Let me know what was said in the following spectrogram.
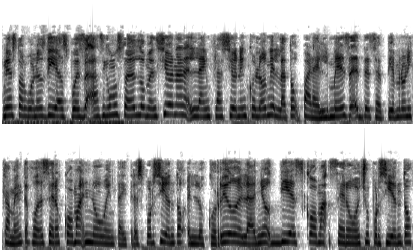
Néstor, buenos días. Pues así como ustedes lo mencionan, la inflación en Colombia, el dato para el mes de septiembre únicamente fue de 0,93%, en lo corrido del año 10,08%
